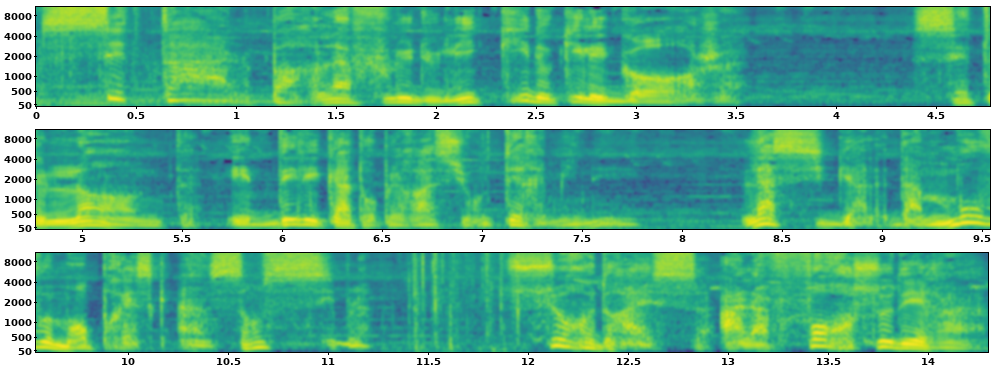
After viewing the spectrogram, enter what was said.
s'étalent par l'afflux du liquide qui les gorge. Cette lente et délicate opération terminée, la cigale, d'un mouvement presque insensible, se redresse à la force des reins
